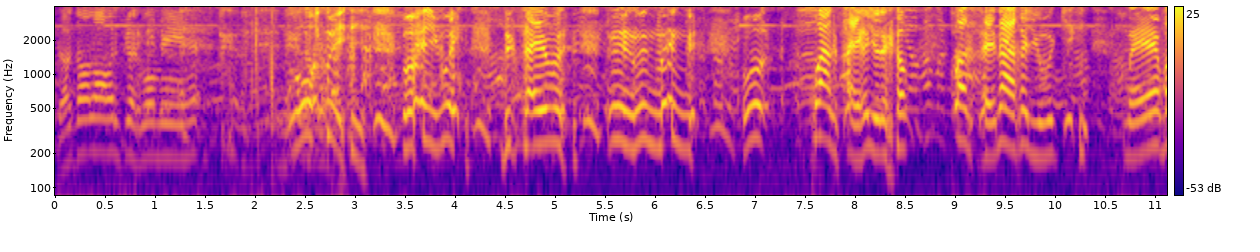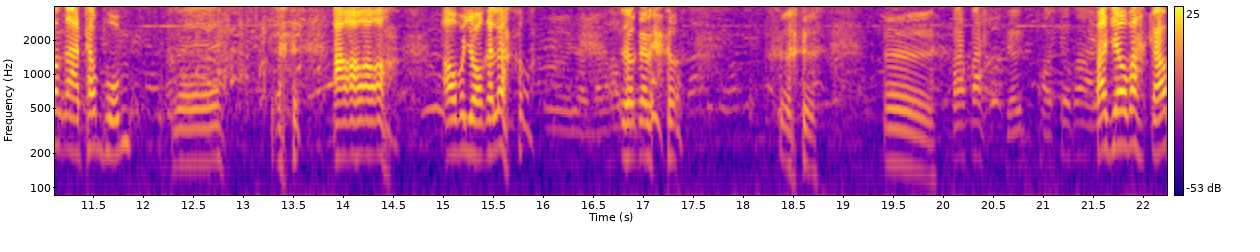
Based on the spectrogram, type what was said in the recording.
เดี๋ยวรอวันเกิดโมเมฮะโอ้ยโอ้ยโอ้ยดึกใส่มึงมึงมึงมึงโอ้คว้างใส่เขาอยู่นะครับ คว้างใส่หน้าเขาอยู่เมื่อกี้แหมบังอาจทำผมแหมเอาเอาเอาเอาเอาไปหยอกกันแล้ว หยอกกันแล้วเออไปไปเดินถอดเสื้อผ้าปลาเจียวปะครับ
